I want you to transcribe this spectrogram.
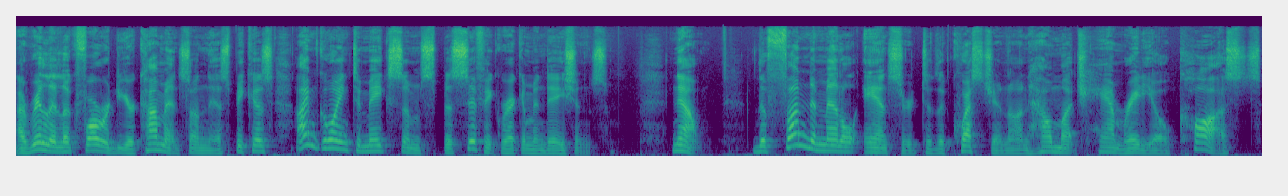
I really look forward to your comments on this because I'm going to make some specific recommendations. Now, the fundamental answer to the question on how much ham radio costs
